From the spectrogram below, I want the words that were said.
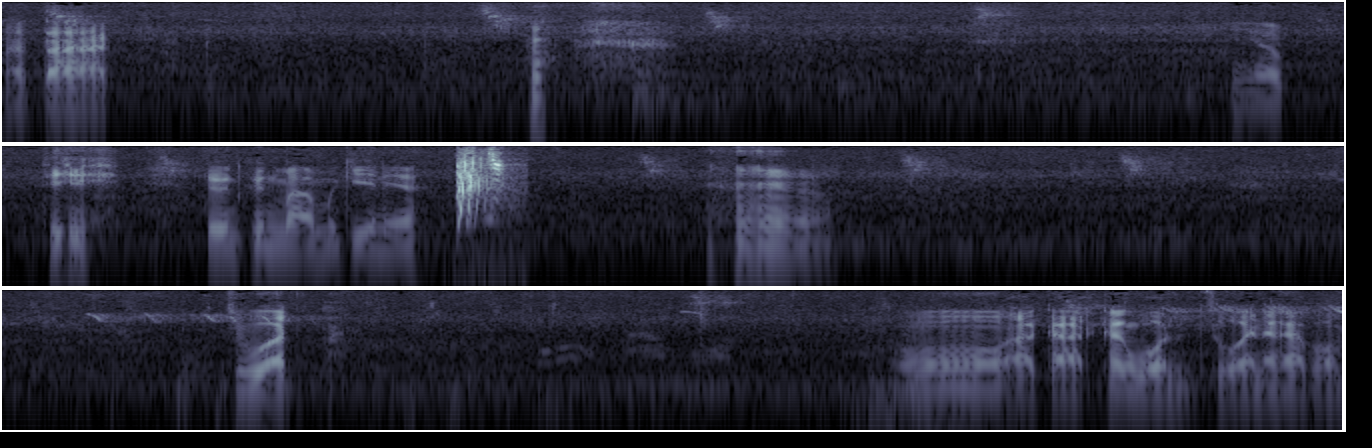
มาตาก นี่ครับ ที่เดินขึ้นมาเมื่อกี้เนี่ยจวด โอ้ อากาศข้างบนสวยนะครับผม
